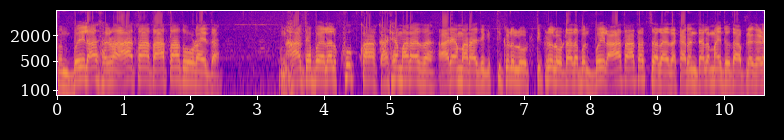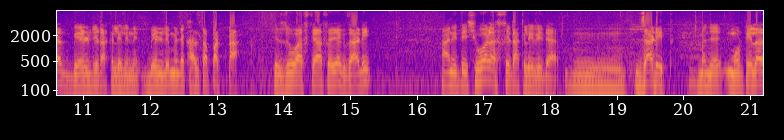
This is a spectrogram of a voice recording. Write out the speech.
पण बैल हा सगळा आत आत आत आत ओढायचा हा त्या बैलाला खूप का काठ्या मारायचा आऱ्या मारायचा की तिकडं लोट तिकडं लोटायचा पण बैल आत आताच चालायचा. कारण त्याला माहीत होतं आपल्या गळ्यात बेल्डी टाकलेली नाही. बेल्डी म्हणजे खालचा पट्टा. ते जू असते असं एक जाडी आणि ते शिवळ असते टाकलेली त्या जाडीत. म्हणजे मोठीला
